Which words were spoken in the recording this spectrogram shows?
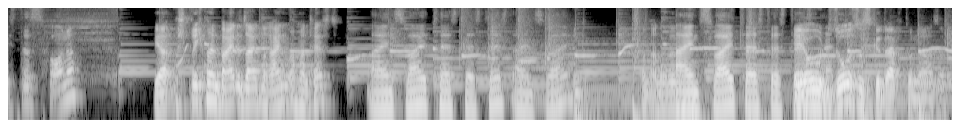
Ist das vorne? Ja, sprich mal in beide Seiten rein, mach mal einen Test. 1, 2, Test, Test, Test, 1, 2. Von anderen. 1, 2, Test, Test, Test. Jo, so ist es gedacht, du Nase.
